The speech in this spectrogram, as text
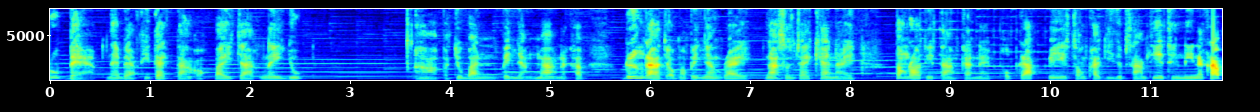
รูปแบบในแบบที่แตกต่างออกไปจากในยุคปัจจุบันเป็นอย่างมากนะครับ เรื่องราวจะออกมาเป็นอย่างไร น่าสนใจแค่ไหน ต้องรอติดตามกันในพบรักปี 2023 ที่จะถึงนี้นะครับ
